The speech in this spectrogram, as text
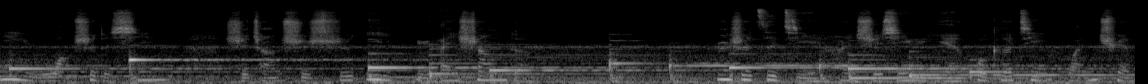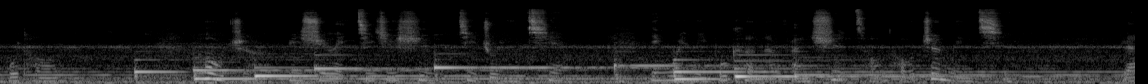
溺于往事的心，时常是失意与哀伤的。认识自己和学习语言或科技完全不同，后者必须累积知识，记住一切，因为你不可能凡事从头证明起。然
